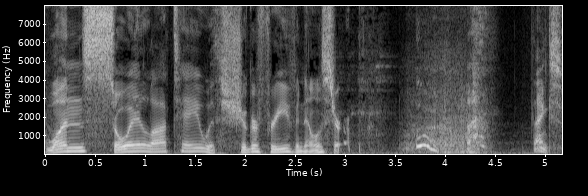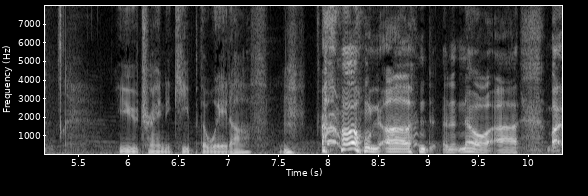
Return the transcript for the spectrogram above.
One soy latte with sugar free vanilla syrup. Ooh, Thanks. You trying to keep the weight off? Oh, uh, no. Uh, my,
